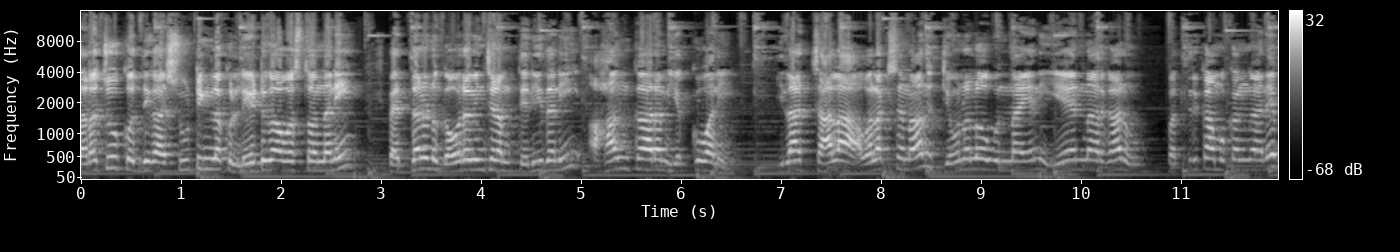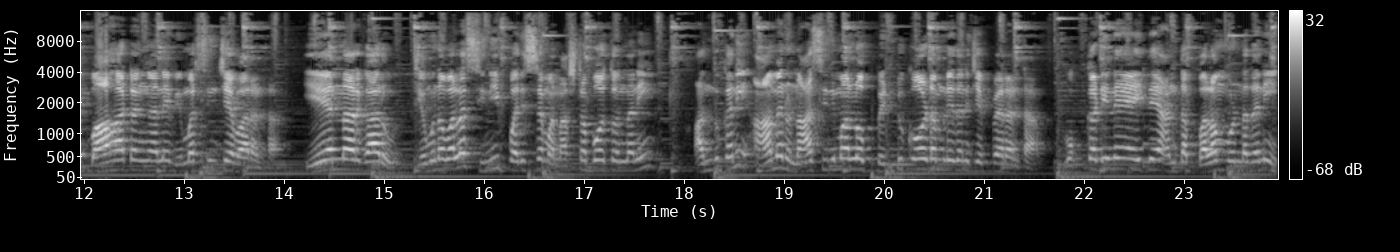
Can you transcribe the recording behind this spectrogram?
తరచూ కొద్దిగా షూటింగ్లకు లేటుగా వస్తోందని పెద్దలను గౌరవించడం తెలియదని అహంకారం ఎక్కువని ఇలా చాలా అవలక్షణాలు జీవనలో ఉన్నాయని ఏఎన్ఆర్ గారు పత్రికాముఖంగానే బాహాటంగానే విమర్శించేవారంట. ఏఎన్ఆర్ గారు జమున వల్ల సినీ పరిశ్రమ నష్టపోతోందని అందుకని ఆమెను నా సినిమాల్లో పెట్టుకోవడం లేదని చెప్పారంట. ఒక్కడినే అయితే అంత బలం ఉండదని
